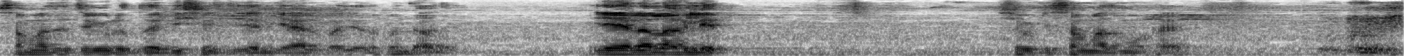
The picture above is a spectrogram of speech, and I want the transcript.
समाजाच्या विरुद्ध डिसिजन घ्यायला पाहिजे होतं पण जाऊ दे. यायला लागलेत. शेवटी समाज मोठा आहे.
